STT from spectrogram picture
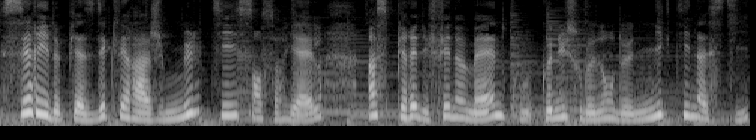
série de pièces d'éclairage multisensorielles inspirées du phénomène connu sous le nom de nyctinastie,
